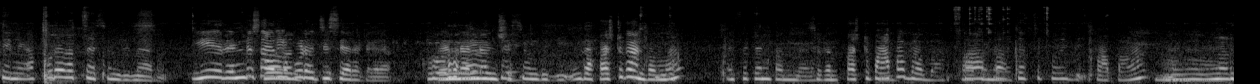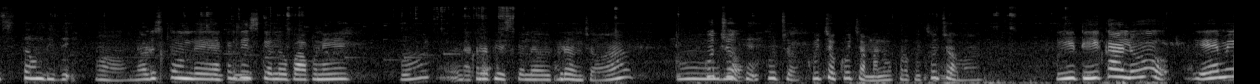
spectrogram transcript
తిని అప్పుడే వచ్చేసింది నారు ఈ రెండు సార్లు కూడా వచ్చేసారట కదా? రెండు నెలల నుంచి. ఫస్ట్ కానిపమ్మా సెకండ్ కన్నా సెకండ్ ఫస్ట్ పాప బాబా. పాప చచ్చిపోయింది పాప? నడుస్తూ ఉండేది ఆ, నడుస్తుంది. ఎక్కడ తీసుకెళ్ళావు పాపని? ఎక్కడ తీసుకెళ్ళావు? ఇక్కడే ఉంచావా? కూర్చో. కూర్చో. కూర్చో కూర్చోమ్మా నువ్వు కూడా కూర్చో. కూర్చోమ్మా. ఈ టీకాలు ఏమీ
